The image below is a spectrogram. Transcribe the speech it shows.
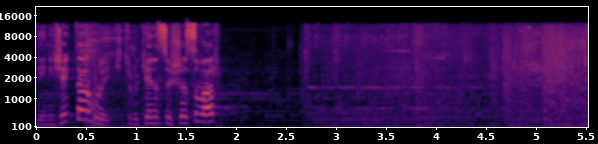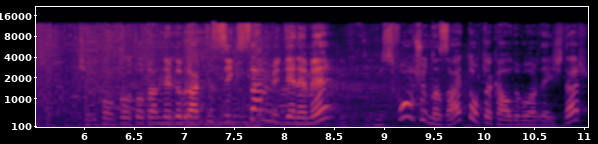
Deneyecekler burayı. Gituruken'in sıçrası var. Kontrol totemleri de bıraktı. Ziggs'ten bir deneme. Miss Fortune'la Zaytnot'ta kaldı bu arada Ejder.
